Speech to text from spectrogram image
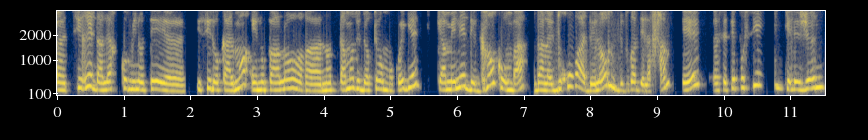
euh, tirés dans leur communauté euh, ici localement. Et nous parlons euh, notamment du docteur Mukwege, qui a mené des grands combats dans les droits de l'homme, les droits de la femme. Et c'était possible que les jeunes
